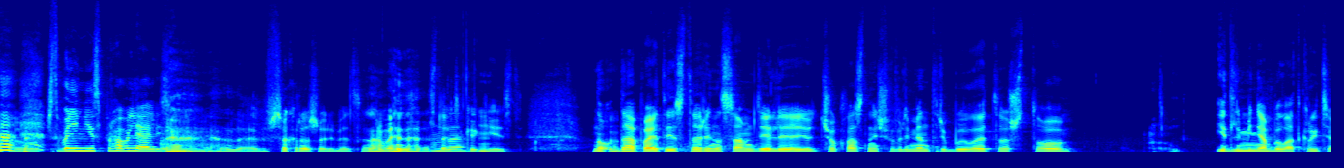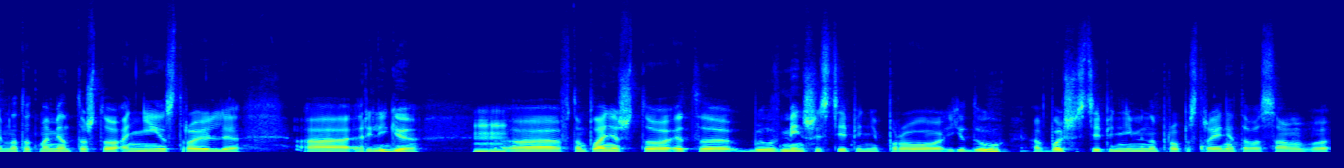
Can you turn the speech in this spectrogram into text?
Чтобы они не исправлялись. Да, все хорошо, ребят, нормально, оставьте как есть. Ну да, по этой истории на самом деле, что классно еще в элементаре было, это что и для меня было открытием на тот момент то, что они строили а, религию, Мгм. А, в том плане, что это было в меньшей степени про еду, а в большей степени именно про построение того самого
